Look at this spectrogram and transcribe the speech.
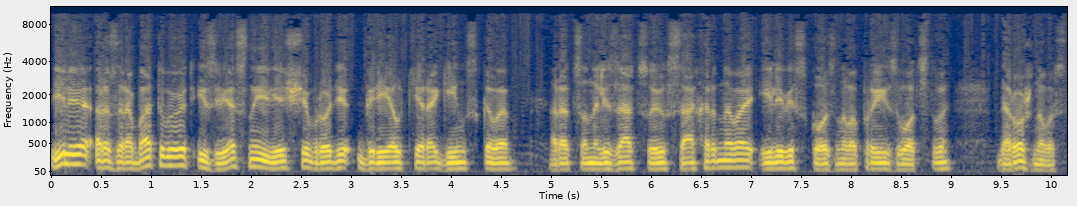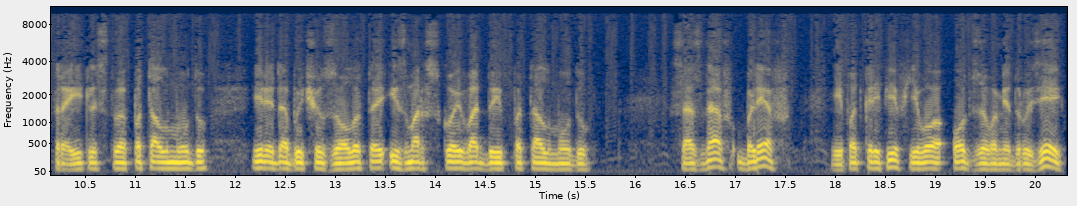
или разрабатывают известные вещи вроде грелки Рогинского, рационализацию сахарного или вискозного производства, дорожного строительства по Талмуду, или добычу золота из морской воды по Талмуду. Создав блеф и подкрепив его отзывами друзей,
